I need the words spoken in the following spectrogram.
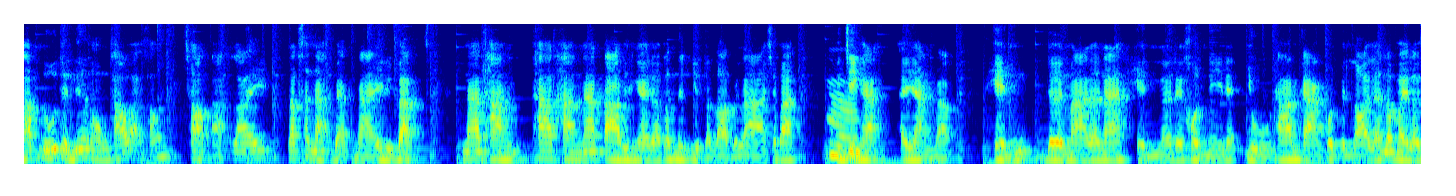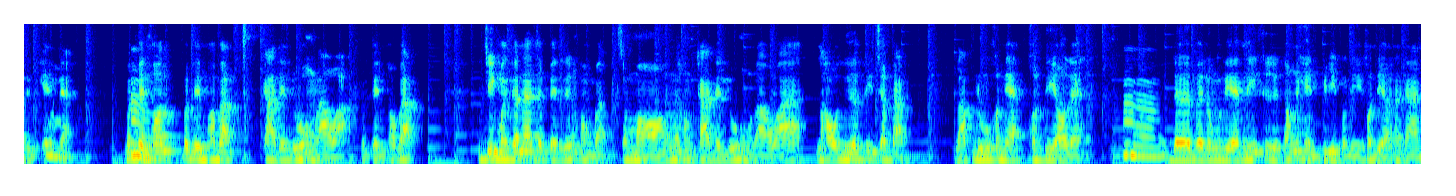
รับรู้แต่เรื่องของเขาอะเขาชอบอะไรลักษณะแบบไหนหรือแบบหน้าทางท่าทางหน้าตาเป็นยังไงเราก็นึกอยู่ตลอดเวลาใช่ปะจริงๆอะไออย่างแบบ เห็นเดินมาแล้วนะ เห็นเลยในคนนี้เนี่ยอยู่ท่ามกลางคนเป็นร้อยแล้วทำไมเราถึงเห็นเนี่ย มันเป็นเพราะมันเป็นเพราะแบบการเรียนรู้ของเราอะ มันเป็นเพราะแบบ จริงๆมันก็น่าจะเป็นเรื่องของแบบสมองเรื่องของการเรียนรู้ของเราว่า เราเลือกที่จะแบบรับรู้คนเนี้ย คนเดียวเลยอืมเดินไปโรงเรียนนี่คือต้องเห็นผู้หญิงคนนี้คนเดียวเท่านั้น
